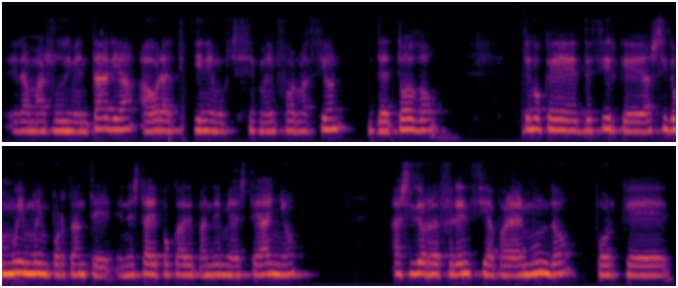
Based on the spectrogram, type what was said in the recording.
era más rudimentaria, ahora tiene muchísima información de todo. Tengo que decir que ha sido muy, muy importante en esta época de pandemia este año. Ha sido referencia para el mundo porque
